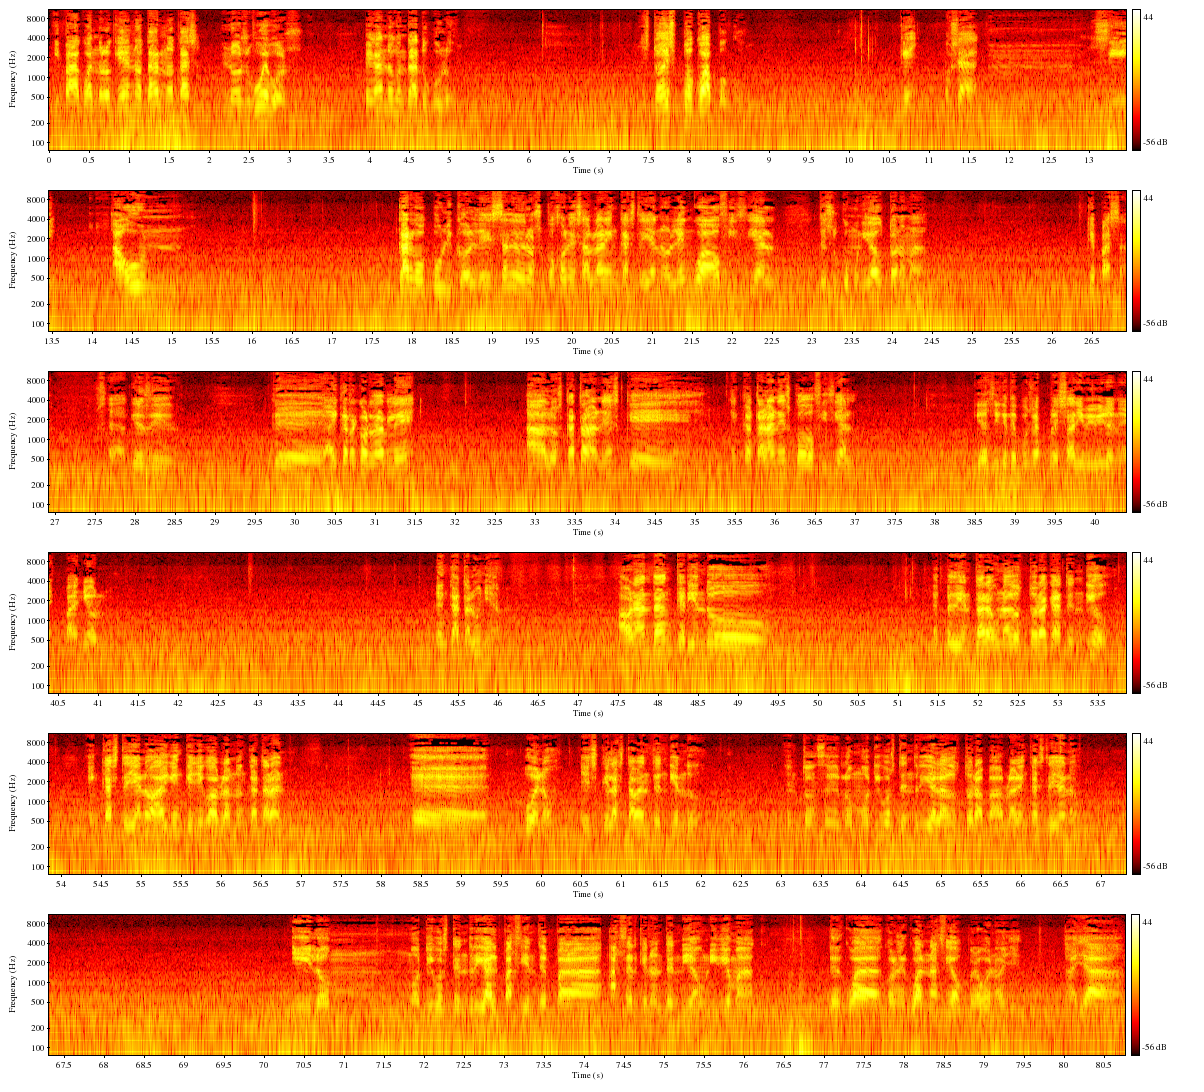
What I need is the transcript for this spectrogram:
y para cuando lo quieres notar, notas los huevos pegando contra tu culo. Esto es poco a poco. Que, o sea, mmm, si a un cargo público le sale de los cojones hablar en castellano, lengua oficial, de su comunidad autónoma. ¿Qué pasa? O sea, quiero decir que hay que recordarle a los catalanes que el catalán es cooficial. Quiere decir que te puedes expresar y vivir en español en Cataluña. Ahora andan queriendo expedientar a una doctora que atendió en castellano a alguien que llegó hablando en catalán. Eh, bueno, es que la estaba entendiendo. Entonces, los motivos tendría la doctora para hablar en castellano y los motivos tendría el paciente para hacer que no entendía un idioma del cual, con el cual nació. Pero bueno, oye, allá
